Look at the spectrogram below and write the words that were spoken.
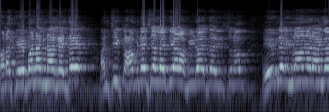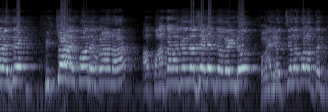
మన కేపన్నకి నాకైతే మంచి కాంబినేషన్ అయితే ఇలా వీడియో అయితే ఇస్తున్నాం ఏం లేదు ఇమ్రాన్ రంగారు అయితే పిచ్చోడు అయిపోవాలి ఇమ్రాన్ ఆ పాత రకంగా సైడ్ అయితే వేయండు. ఆయన వచ్చే లోపల పెద్ద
